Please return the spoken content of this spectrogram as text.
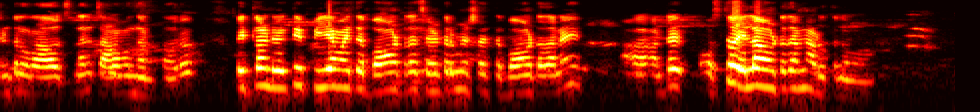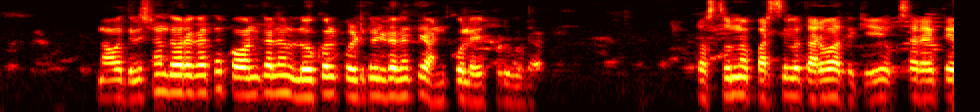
సెంట్రల్ రావాల్సిందని చాలా మంది అంటున్నారు. ఇట్లాంటి వ్యక్తి పీఎం అయితే బాగుంటుందా సెంట్రల్ మినిస్టర్ అయితే బాగుంటుందని అంటే వస్తే ఎలా ఉంటుందని అడుగుతున్నాము నాకు తెలిసినంత వరకు అయితే Pawan Kalyan local political leader అయితే అనుకోలేదు ఇప్పుడు కూడా. ప్రస్తున్న పరిస్థితుల తర్వాతకి ఒకసారి అయితే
